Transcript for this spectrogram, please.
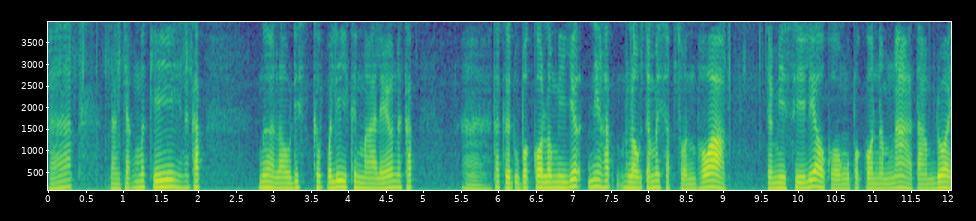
ครับ หลังจากเมื่อกี้นะครับ เมื่อเรา Discovery ขึ้นมาแล้วนะครับถ้าเกิดอุปกรณ์เรามีเยอะเนี่ยครับเราจะไม่สับสน เพราะว่าจะมีซีเรียลของอุปกรณ์นำหน้าตามด้วย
